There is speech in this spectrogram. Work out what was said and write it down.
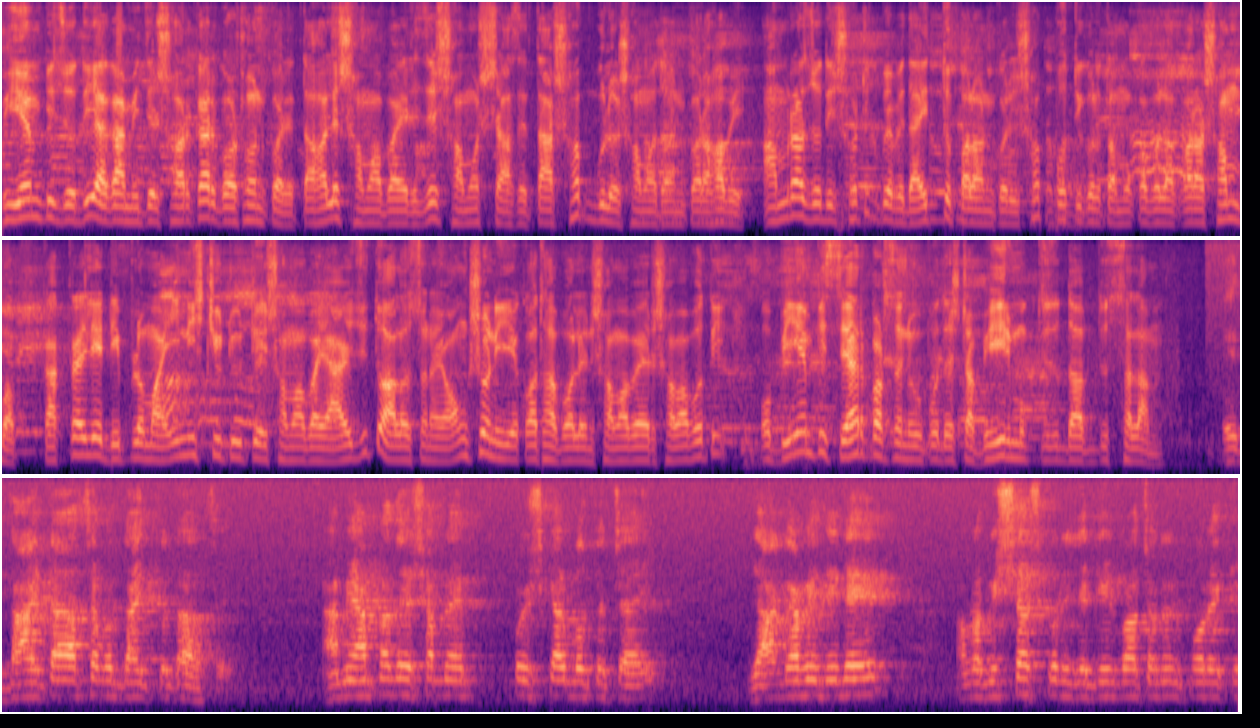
বিএমপি যদি আগামীতে সরকার গঠন করে তাহলে সমবায়ের যে সমস্যা আছে তা সবগুলো সমাধান করা হবে। আমরা যদি সঠিকভাবে দায়িত্ব পালন করি সব প্রতিকূলতা মোকাবেলা করা সম্ভব। কাকরাইলে ডিপ্লোমা ইনস্টিটিউটে সমবায় আয়োজিত আলোচনায় অংশ নিয়ে কথা বলেন সমবায়ের সভাপতি ও বিএমপি চেয়ারপারসনের উপদেষ্টা বীর মুক্তিযোদ্ধা আব্দুল সালাম। এই দায়টা আছে এবং দায়িত্বটা আছে। আমি আপনাদের সামনে পরিষ্কার বলতে চাই যে আগামী দিনে আমরা বিশ্বাস করি যে নির্বাচনের পরে একটি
